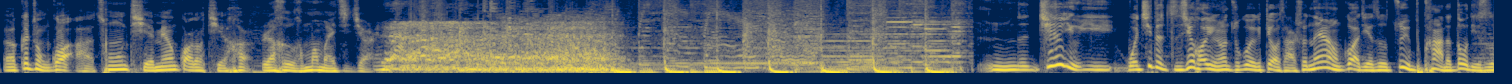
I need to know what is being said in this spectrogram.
呃，各种挂啊，从天明挂到天黑，然后还没买几件。嗯，其实有一，我记得之前好像有人做过一个调查，说男人逛街时候最不怕的到底是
